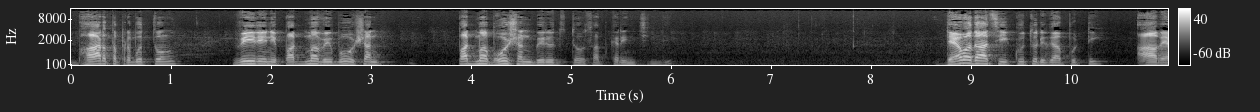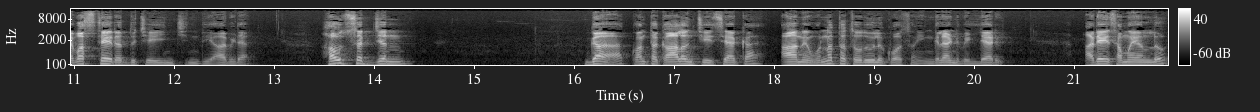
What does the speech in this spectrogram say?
భారత ప్రభుత్వం వీరిని పద్మ విభూషణ్ పద్మభూషణ్ బిరుదుతో సత్కరించింది. దేవదాసి కూతురుగా పుట్టి ఆ వ్యవస్థే రద్దు చేయించింది ఆవిడ. హౌస్ సర్జన్గా కొంతకాలం చేశాక ఆమె ఉన్నత చదువుల కోసం ఇంగ్లాండ్ వెళ్ళారు. అదే సమయంలో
